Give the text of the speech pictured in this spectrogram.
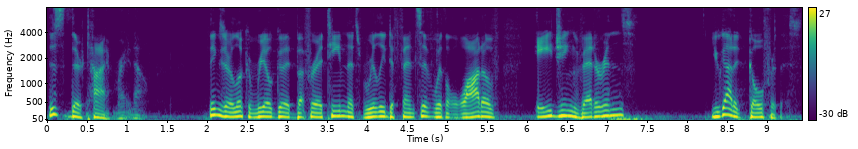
this is their time right now. Things are looking real good, but for a team that's really defensive with a lot of aging veterans, you got to go for this.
